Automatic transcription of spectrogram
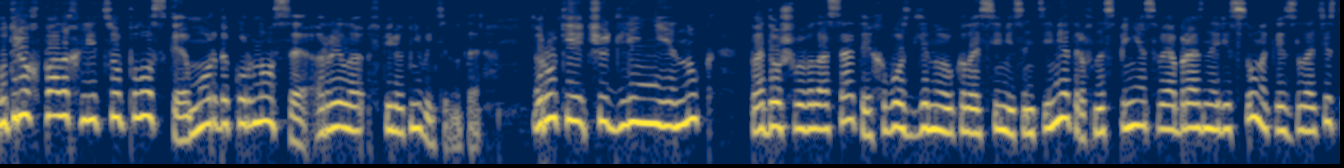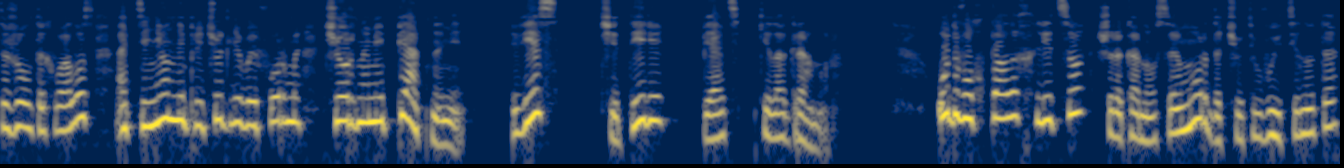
У трехпалых лицо плоское, морда курносая, рыло вперед не вытянуто. Руки чуть длиннее ног, подошвы волосатые, хвост длиной около 7 сантиметров, на спине своеобразный рисунок из золотисто-желтых волос, оттененный причудливой формы черными пятнами. Вес 4-5 килограммов. У двухпалых лицо широконосое, морда чуть вытянута,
